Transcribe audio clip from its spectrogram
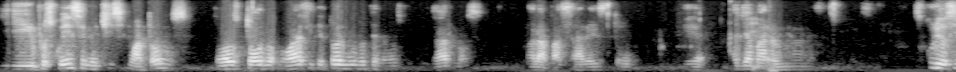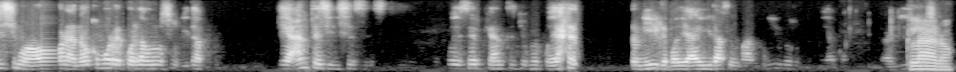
Y pues cuídense muchísimo a todos, todos, todos, ahora sí que todo el mundo tenemos que cuidarnos para pasar esto, que haya más reuniones. Es curiosísimo ahora, ¿no? ¿Cómo recuerda uno su vida de antes y dices, puede ser que antes yo me podía reunir, que podía ir a filmar libros, claro.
